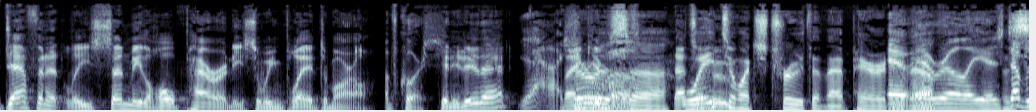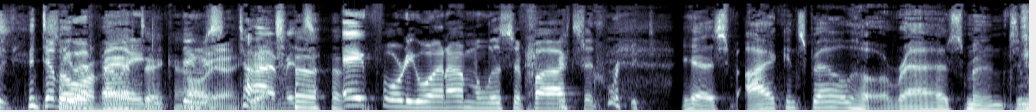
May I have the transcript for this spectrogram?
definitely send me the whole parody so we can play it tomorrow. Of course. Can you do that? Yeah, Thank there you, was uh, way too much truth in that parody. It, it really is. It's W- so WFLA romantic. huh? News Oh, yeah, time. yeah. It's eight forty one. I'm Melissa Fox. and Yes, I can spell harassment.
